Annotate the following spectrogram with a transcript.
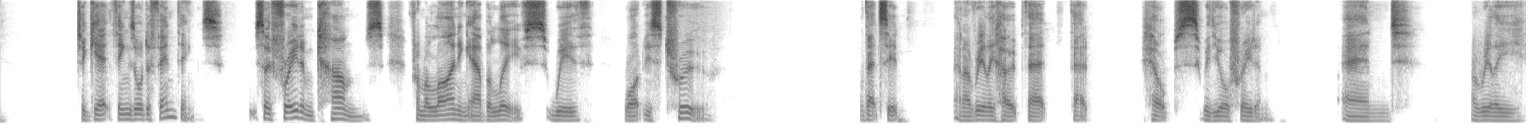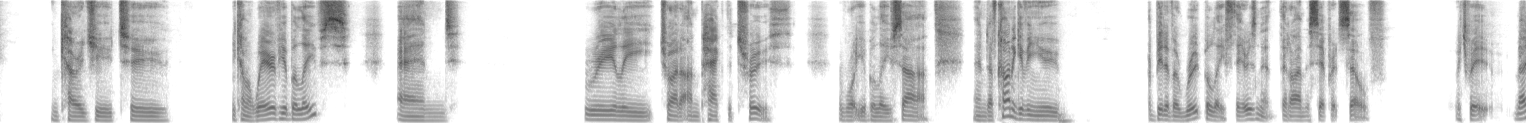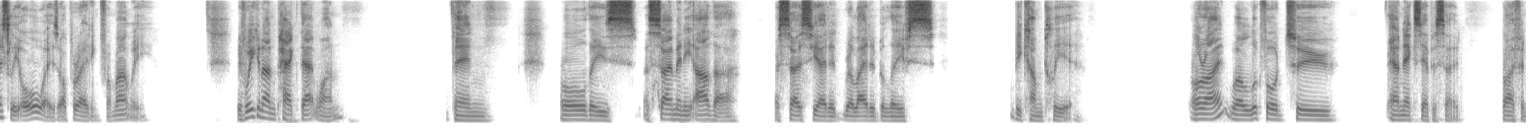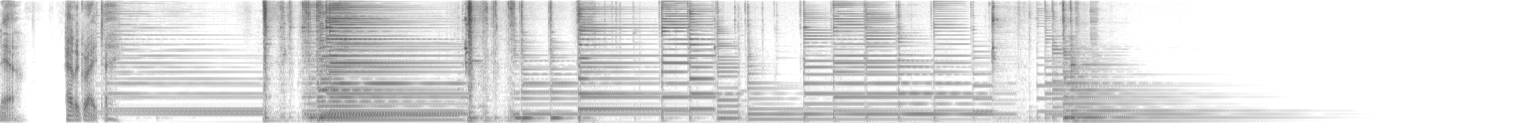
to get things or defend things. So freedom comes from aligning our beliefs with what is true that's it. And I really hope that that helps with your freedom. And I really encourage you to become aware of your beliefs and really try to unpack the truth of what your beliefs are. And I've kind of given you a bit of a root belief there, isn't it? That I'm a separate self, which we're mostly always operating from, aren't we? If we can unpack that one, then all these, uh, so many other associated related beliefs become clear. All right. Well, look forward to our next episode. Bye for now. Have a great day.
